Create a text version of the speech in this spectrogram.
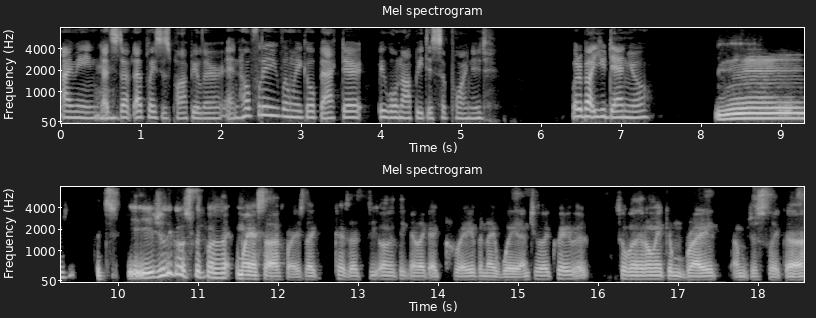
I mean, that Mhm. stuff, that place is popular, and hopefully, when we go back there, we will not be disappointed. What about you, Daniel? Mm, it's it usually goes with my my asada fries, like because that's the only thing I like I crave and I wait until I crave it. So when they don't make them right, I'm just like, uh,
